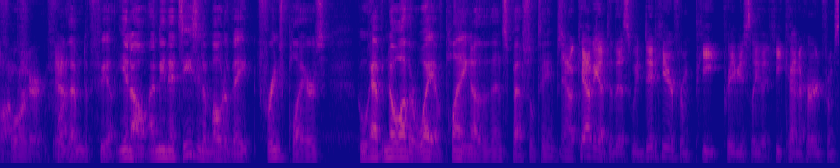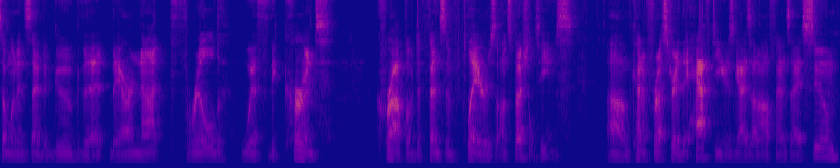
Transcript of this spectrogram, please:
Oh, for sure, for yeah. them to feel. You know, I mean, it's easy to motivate fringe players who have no other way of playing other than special teams. Now, caveat to this, we did hear from Pete previously that he kind of heard from someone inside the Gug that they are not thrilled with the current crop of defensive players on special teams. Um, kind of frustrated they have to use guys on offense. I assume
